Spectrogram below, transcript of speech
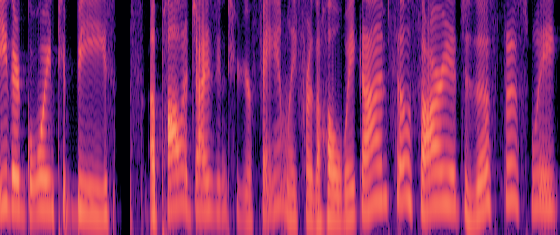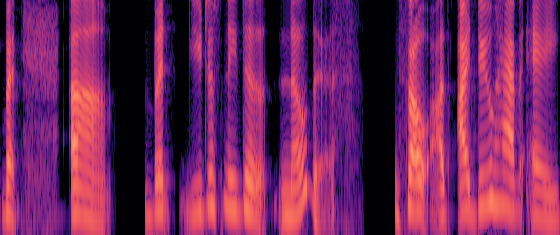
either going to be apologizing to your family for the whole week. I'm so sorry. It's just this week, but um but you just need to know this. So I, I do have a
